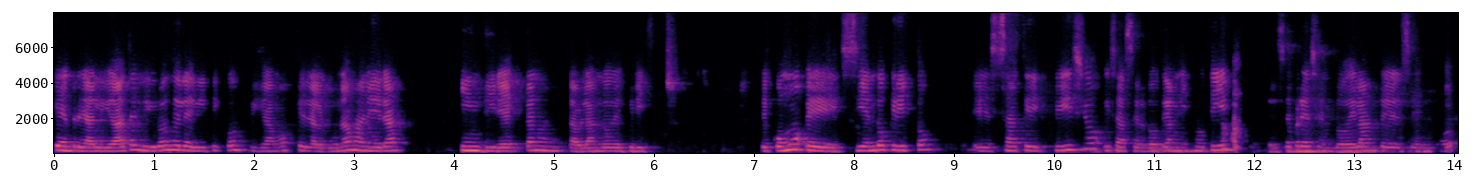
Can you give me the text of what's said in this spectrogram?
que en realidad el libro de Levíticos, digamos que de alguna manera indirecta nos está hablando de Cristo, de cómo eh, siendo Cristo sacrificio y sacerdote al mismo tiempo. Él se presentó delante del Señor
